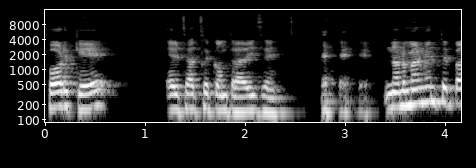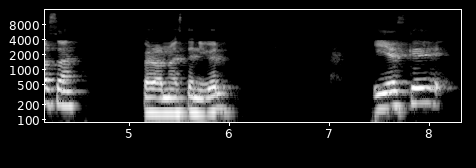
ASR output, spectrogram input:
porque el SAT se contradice. Normalmente pasa, pero no a este nivel. Y es que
